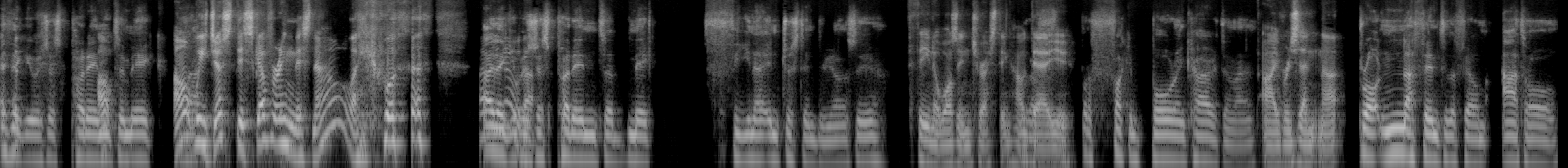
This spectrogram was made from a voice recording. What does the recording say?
I think it was just put in oh, to make. Aren't that. we just discovering this now? Like, I think it was that? just put in to make Thena interesting. To be honest with you, Thena was interesting. How what dare a, you? What a fucking boring character, man. I resent that. Brought nothing to the film at all.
